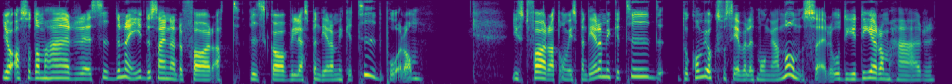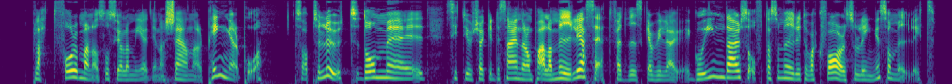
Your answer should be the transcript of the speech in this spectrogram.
Ja, alltså de här sidorna är ju designade för att vi ska vilja spendera mycket tid på dem. Just för att om vi spenderar mycket tid, då kommer vi också få se väldigt många annonser. Och det är ju det de här plattformarna och sociala medierna tjänar pengar på. Så absolut, de eh, sitter ju och försöker designa dem på alla möjliga sätt för att vi ska vilja gå in där så ofta som möjligt och vara kvar så länge som möjligt.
